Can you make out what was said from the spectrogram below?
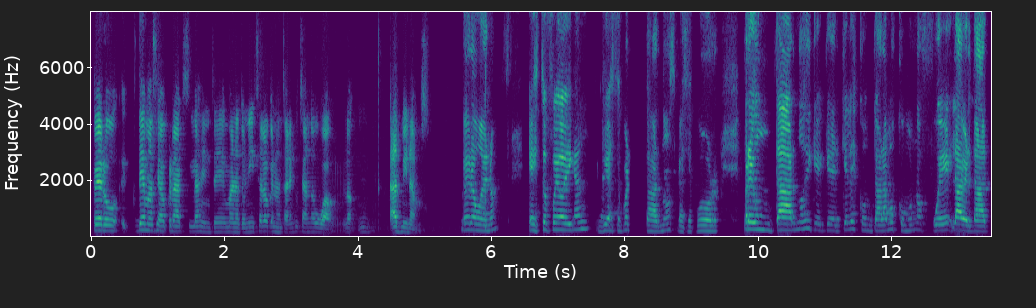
Pero eh, demasiado cracks la gente maratonista, lo que nos están escuchando, wow, lo, admiramos. Pero bueno, esto fue, oigan, gracias por escucharnos, gracias por preguntarnos y que querer que les contáramos cómo nos fue, la verdad.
